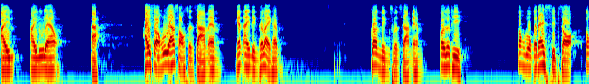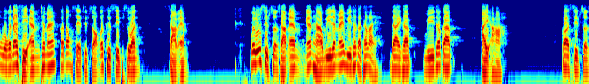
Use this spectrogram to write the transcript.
ไอไอรู้แล้ว อะไอสองรู้แล้ว2ส่วน3แอมป์งั้นไอหนึ่งเท่าไหร่ครับ ก็1ส่วน3แอมป์โอ้ทุกที ต้องรวมกันได้12ต้องรวมกันได้4แอมป์ใช่ไหมก็ต้องเศษ12ก็คือ10ส่วน3แอมป์เมื่อรู้10ส่วน3แอมป์งั้นหา v ได้ไหม v เท่ากับเท่าไหร่ ได้ครับ v เท่ากับ IR ก็10ส่วน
